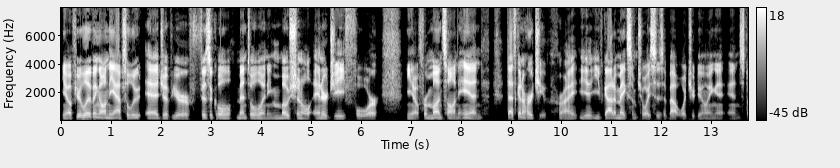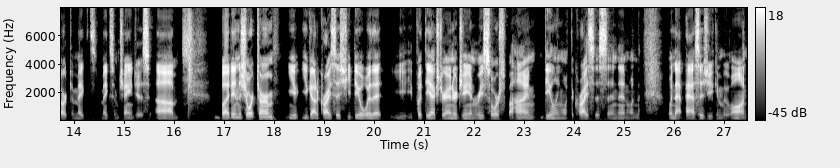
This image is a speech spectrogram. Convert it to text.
you know, if you're living on the absolute edge of your physical, mental, and emotional energy for, you know, for months on end, that's going to hurt you, right? You, have got to make some choices about what you're doing and, and start to make make some changes. Um, but in the short term, you you got a crisis, you deal with it. You, you put the extra energy and resource behind dealing with the crisis, and then when when that passes, you can move on.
